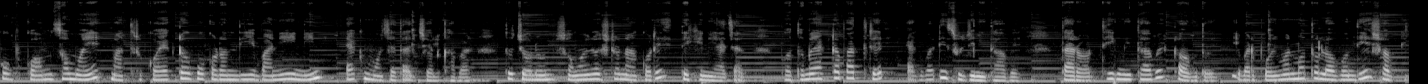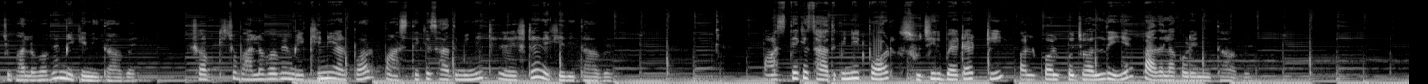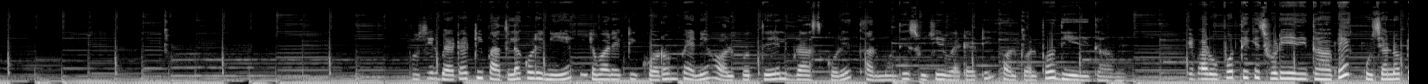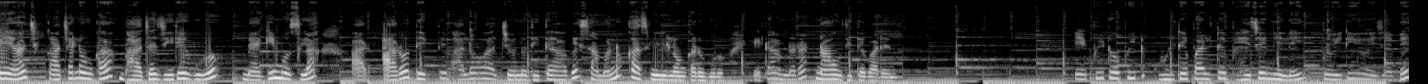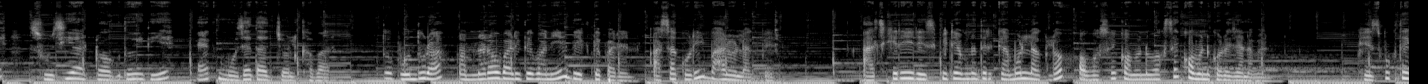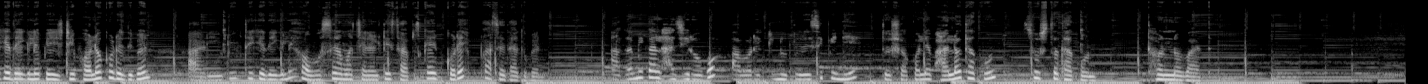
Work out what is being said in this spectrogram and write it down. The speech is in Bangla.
খুব কম সময়ে মাত্র কয়েকটা উপকরণ দিয়ে বানিয়ে নিন এক মজাদার জলখাবার। তো চলুন, সময় নষ্ট না করে দেখে নেওয়া যাক। প্রথমে একটা পাত্রে এক বাটি সুজি নিতে হবে। তার অর্ধেক নিতে হবে টক দই। এবার পরিমাণ মতো লবণ দিয়ে সব কিছু ভালোভাবে মেখে নিতে হবে। সব কিছু ভালোভাবে মেখে নেওয়ার পর পাঁচ থেকে সাত মিনিট রেস্টে রেখে দিতে হবে। পাঁচ থেকে সাত মিনিট পর সুজির ব্যাটারটি অল্প অল্প জল দিয়ে পাতলা করে নিতে হবে। সুজির ব্যাটারটি পাতলা করে নিয়ে এবার একটি গরম প্যানে অল্প তেল ব্রাশ করে তার মধ্যে সুজির ব্যাটারটি অল্প অল্প দিয়ে দিতে হবে। এবার উপর থেকে ছড়িয়ে দিতে হবে কুচানো পেঁয়াজ, কাঁচা লঙ্কা, ভাজা জিরে গুঁড়ো, ম্যাগি মশলা আর আরও দেখতে ভালো হওয়ার জন্য দিতে হবে সামান্য কাশ্মীরি লঙ্কার গুঁড়ো। এটা আপনারা নাও দিতে পারেন। এপিট ওপিট উল্টে পাল্টে ভেজে নিলেই তৈরি হয়ে যাবে সুজি আর টক দই দিয়ে এক মজাদার জলখাবার। তো বন্ধুরা, আপনারাও বাড়িতে বানিয়ে দেখতে পারেন। আশা করি ভালো লাগবে। আজকের এই রেসিপিটি আপনাদের কেমন লাগল অবশ্যই কমেন্ট বক্সে কমেন্ট করে জানাবেন। ফেসবুক থেকে দেখলে পেজটি ফলো করে দিবেন, আর ইউটিউব থেকে দেখলে অবশ্যই আমার চ্যানেলটি সাবস্ক্রাইব করে পাশে থাকবেন। আগামীকাল হাজির হব আবার একটি নতুন রেসিপি নিয়ে। তো সকলে ভালো থাকুন, সুস্থ থাকুন। ধন্যবাদ।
